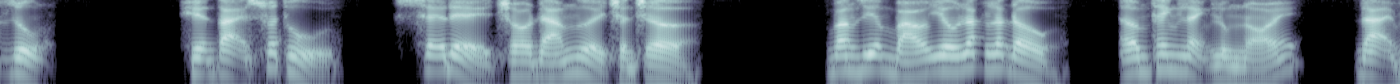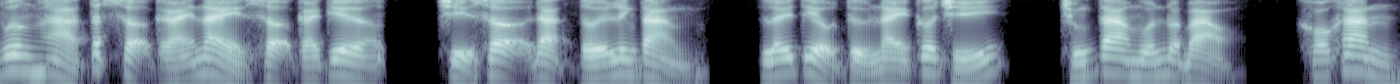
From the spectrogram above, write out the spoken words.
dụng. Hiện tại xuất thủ, sẽ để cho đám người chần chờ. Băng diễm báo yêu lắc lắc đầu, âm thanh lạnh lùng nói, đại vương hà tất sợ cái này sợ cái kia, chỉ sợ đạt tới linh tảng, lấy tiểu tử này cơ trí, chúng ta muốn đoạt bảo, khó khăn,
